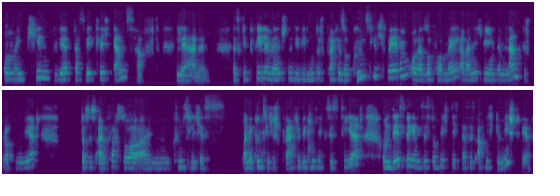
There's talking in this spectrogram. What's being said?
und mein Kind wird das wirklich ernsthaft lernen. Es gibt viele Menschen, die die Muttersprache so künstlich reden oder so formell, aber nicht wie in dem Land gesprochen wird. Das ist einfach so ein künstliches eine künstliche Sprache, die nicht existiert. Und deswegen ist es so wichtig, dass es auch nicht gemischt wird.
